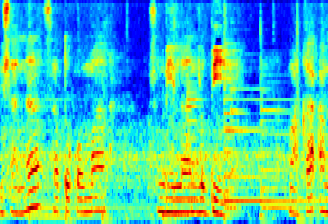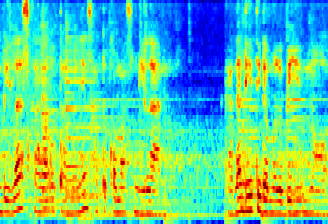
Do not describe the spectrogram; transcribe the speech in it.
di sana 1,9 lebih. Maka ambillah skala utamanya 1,9 karena dia tidak melebihi 0.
